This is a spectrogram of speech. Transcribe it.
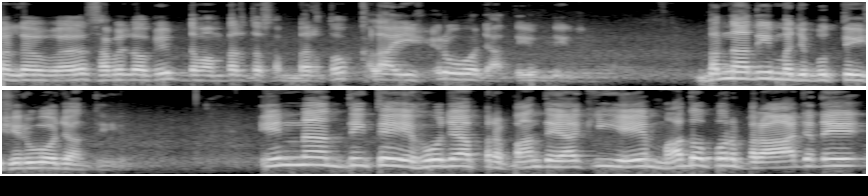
ਮਤਲਬ ਸਮਝ ਲਓ ਵੀ ਨਵੰਬਰ, ਦਸੰਬਰ ਤੋਂ ਖਲਾਈ ਸ਼ੁਰੂ ਹੋ ਜਾਂਦੀ ਹੁੰਦੀ ਸੀ। ਬੰਨਾਂ ਦੀ ਮਜ਼ਬੂਤੀ ਸ਼ੁਰੂ ਹੋ ਜਾਂਦੀ ਹੈ। ਇਹਨਾਂ ਦੀ ਤੇ ਇਹੋ ਜਿਹਾ ਪ੍ਰਬੰਧ ਆ ਕਿ ਇਹ ਮਾਧੋਪੁਰ ਬਰਾਜ ਦੇ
